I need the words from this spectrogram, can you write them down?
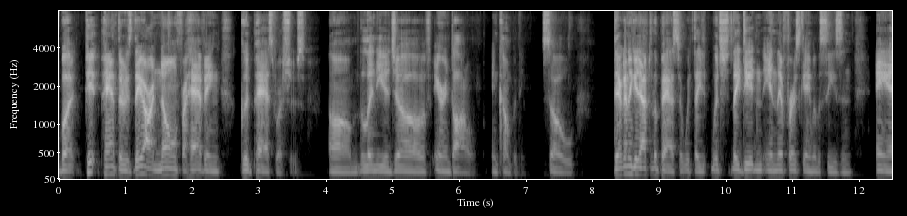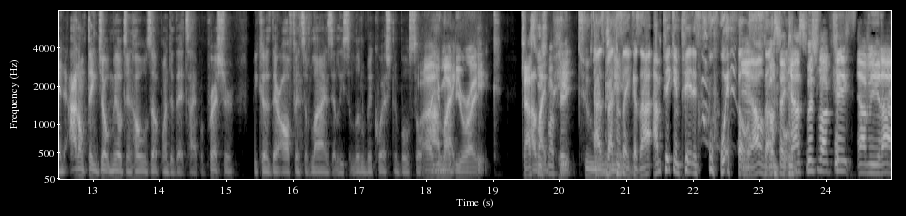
But Pitt Panthers, they are known for having good pass rushers. Um, the lineage of Aaron Donald and company. So they're going to get after the passer, which they which they didn't in their first game of the season. And I don't think Joe Milton holds up under that type of pressure because their offensive line is at least a little bit questionable. So Uh, I you might like be right. Pick. Can I I switch like my Pitt pick? to I was about to say because I'm picking Pitt as well. Yeah, I was gonna so- say, can I switch my pick? I mean, I,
